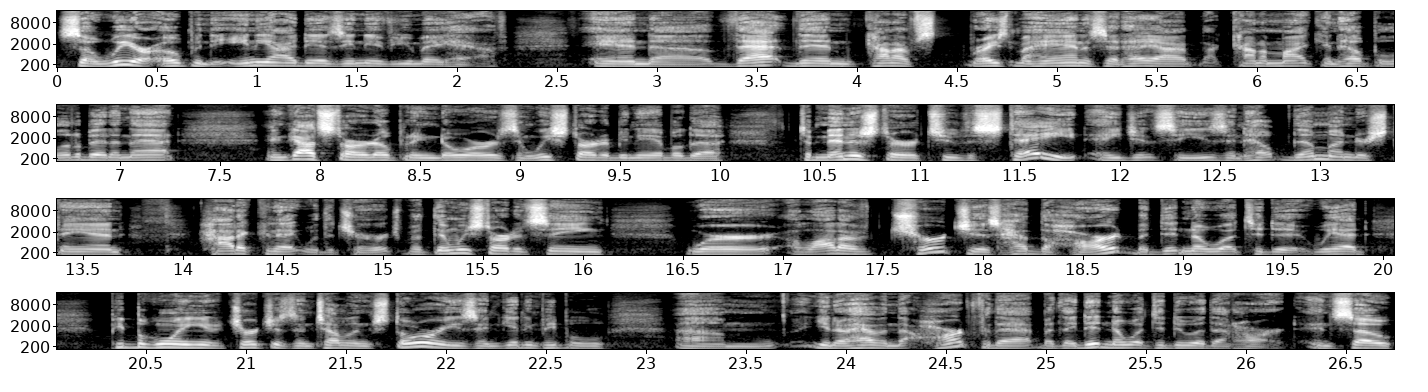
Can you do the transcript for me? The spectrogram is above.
So we are open to any ideas any of you may have. And uh, that then kind of raised my hand and said, Hey, I, I kind of might can help a little bit in that. And God started opening doors, and we started being able to, to minister to the state agencies and help them understand how to connect with the church. But then we started seeing where a lot of churches had the heart but didn't know what to do. We had people going into churches and telling stories and getting people, um, you know, having that heart for that, but they didn't know what to do with that heart. And so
